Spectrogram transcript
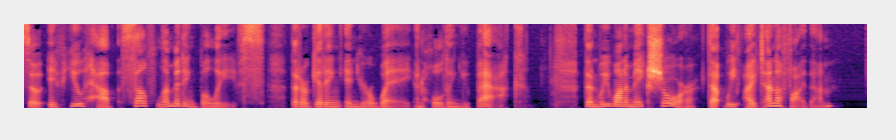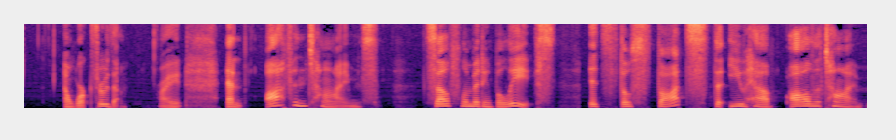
So, if you have self limiting beliefs that are getting in your way and holding you back, then we want to make sure that we identify them and work through them, right? And oftentimes, self limiting beliefs, it's those thoughts that you have all the time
